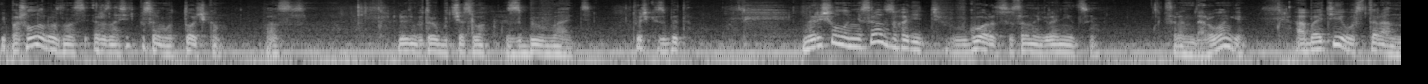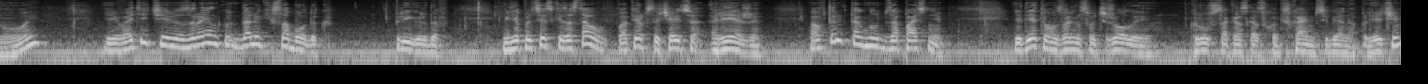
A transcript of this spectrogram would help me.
и пошел разносить, по своим вот точкам, по людям, которые будут сейчас его сбывать. Точки сбыта. Но решил он не сразу заходить в город со стороны границы, со стороны дороги, а обойти его стороной – и войти через район далеких слободок, пригородов, где полицейские заставы, во-первых, встречаются реже, а во-вторых, так было безопаснее. И для этого он взвалил свой тяжелый груз, так рассказывает Хофисхайм, себе на плечи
